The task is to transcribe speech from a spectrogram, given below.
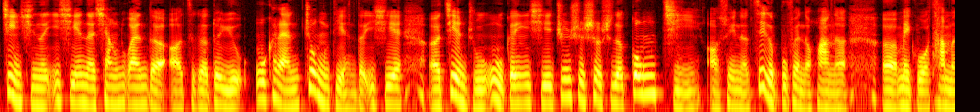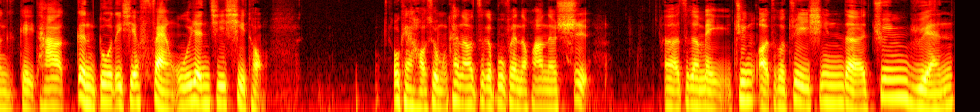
进行了一些呢相关的呃，这个对于乌克兰重点的一些呃建筑物跟一些军事设施的攻击啊。所以呢，这个部分的话呢，呃，美国他们给他更多的一些反无人机系统。OK，好，所以我们看到这个部分的话呢是。呃，这个美军哦，这个最新的军援，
